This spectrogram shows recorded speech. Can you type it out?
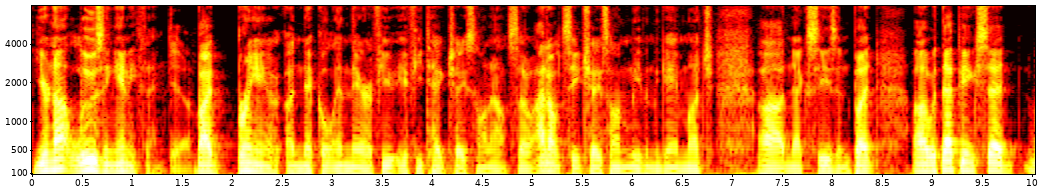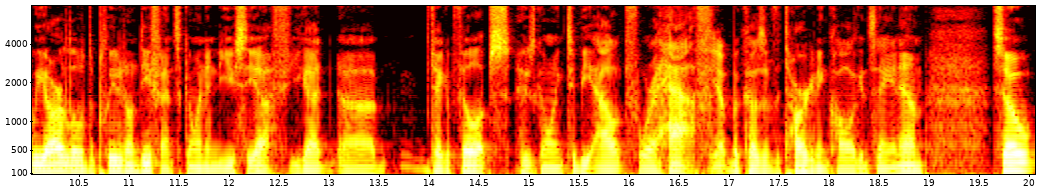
you're not losing anything Yeah. by bringing a, a nickel in there if you if you take Chason out. So I don't see Chason leaving the game much uh, next season. But uh, with that being said, we are a little depleted on defense going into UCF. You got. Uh, Jacob Phillips, who's going to be out for a half Yep. because of the targeting call against A&M. So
